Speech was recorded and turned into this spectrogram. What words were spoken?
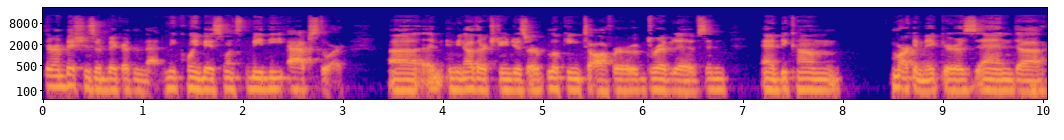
their ambitions are bigger than that. I mean, Coinbase wants to be the app store. Uh, I mean, other exchanges are looking to offer derivatives and, and become market makers and uh,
